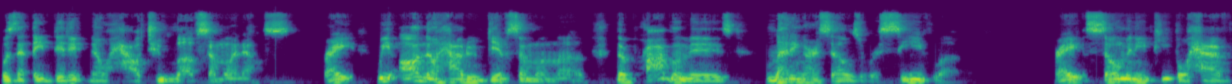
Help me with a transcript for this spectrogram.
was that they didn't know how to love someone else, right? We all know how to give someone love. The problem is letting ourselves receive love, right? So many people have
